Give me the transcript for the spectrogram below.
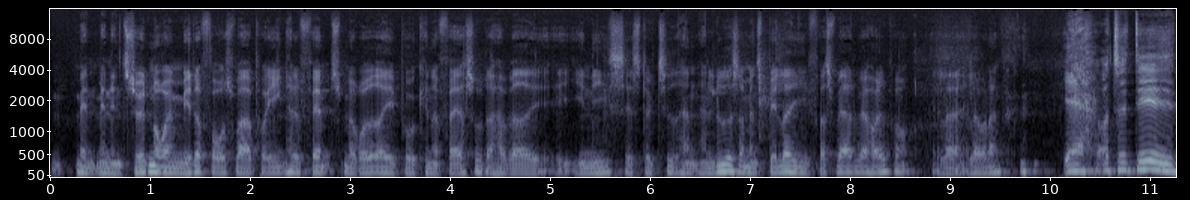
Men, men en 17-årig midterforsvar på 91 med rødder i Burkina Faso, der har været i, i Nice et stykke tid, han, han lyder som en spiller, I får svært ved at holde på, eller, eller hvordan? Ja, og det, det,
